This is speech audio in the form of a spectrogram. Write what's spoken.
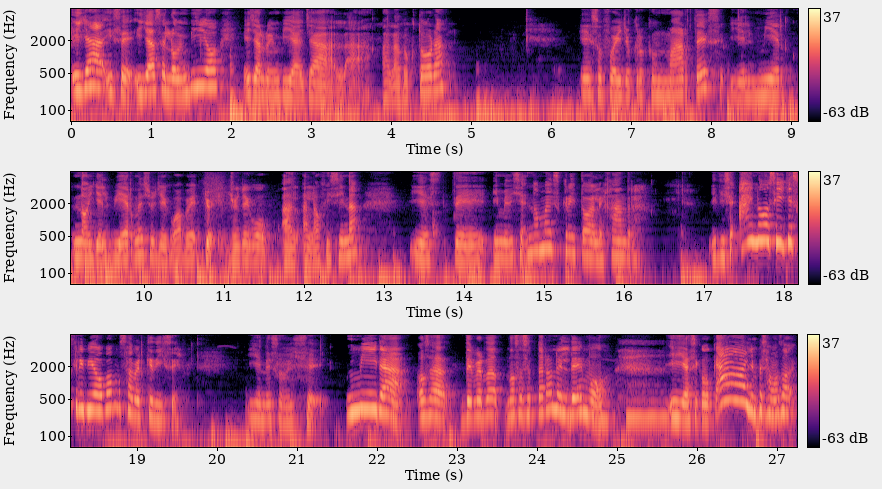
Y ya hice, y ya se lo envío, ella lo envía ya a la, a la doctora. Eso fue yo creo que un martes y el miércoles, no, y el viernes yo llego a ver, yo, yo llego a, a, la oficina y este, y me dice, no me ha escrito Alejandra. Y dice, ay no, sí, ella escribió, vamos a ver qué dice. Y en eso me dice, mira, o sea, de verdad, nos aceptaron el demo. Y así como que, ah, y empezamos a...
